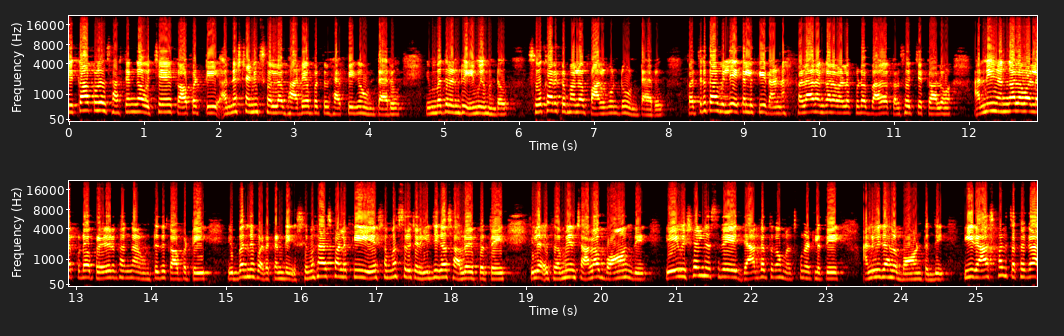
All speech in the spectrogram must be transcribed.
చికాకులు సహజంగా వచ్చాయి కాబట్టి అండర్స్టాండింగ్స్ వల్ల భార్యాభర్తలు హ్యాపీగా ఉంటారు. ఇబ్బందులు అంటూ ఏమీ ఉండవు. శుభ కార్యక్రమాల్లో పాల్గొంటూ ఉంటారు. పత్రికా విలేకరులకి కళారంగాల వాళ్ళకు కూడా బాగా కలిసి వచ్చే కాలం. అన్ని రంగాల వాళ్ళకు కూడా ప్రయోజనకంగా ఉంటుంది కాబట్టి ఇబ్బంది పడకండి. సింహరాశి వాళ్ళకి ఏ సమస్యలు చాలా ఈజీగా సాల్వ్ అయిపోతాయి ఇలా సమయం చాలా బాగుంది. ఏ విషయాలను సరే జాగ్రత్తగా మలుచుకున్నట్లయితే అన్ని విధాలు బాగుంటుంది. ఈ రాశి వాళ్ళు చక్కగా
